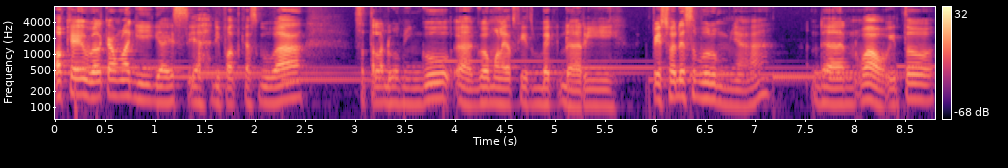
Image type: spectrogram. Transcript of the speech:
Oke, welcome lagi guys ya di podcast gua. Setelah dua minggu, uh, gua mau lihat feedback dari episode sebelumnya dan wow itu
